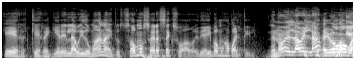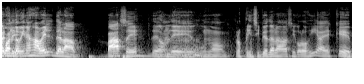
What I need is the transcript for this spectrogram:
que, que requieren la vida humana y tú- somos seres sexuados y de ahí vamos a partir. No, es la verdad, Ahí vamos porque cuando vienes a ver de la base de donde uno, los principios de la psicología es que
